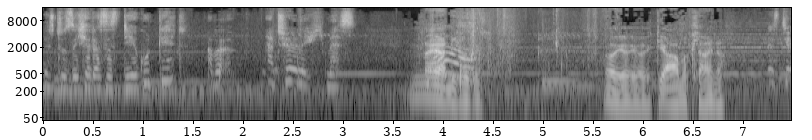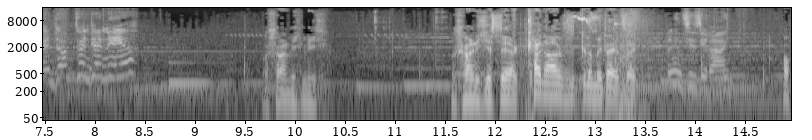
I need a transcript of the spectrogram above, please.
Bist du sicher, dass es dir gut geht? Aber natürlich, Miss. Naja, nicht wirklich. Uiuiui, die arme Kleine. Ist hier ein Doktor in der Nähe? Wahrscheinlich nicht. Wahrscheinlich ist der, keine Ahnung, wie viele Kilometer jetzt weg. Bringen Sie sie rein. Oh.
